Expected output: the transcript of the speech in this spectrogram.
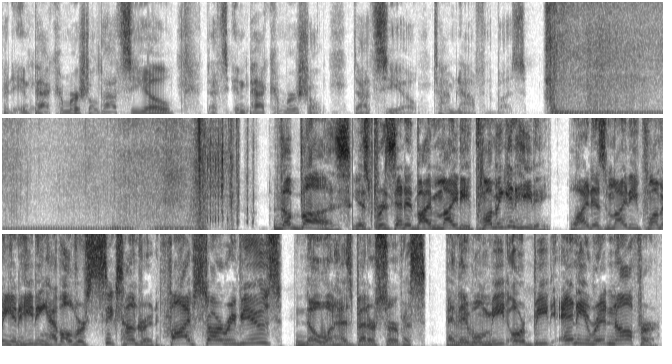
Go to impactcommercial.co. That's impactcommercial.co. Time now for the buzz. The Buzz is presented by Mighty Plumbing and Heating. Why does Mighty Plumbing and Heating have over 600 five star reviews? No one has better service, and they will meet or beat any written offer.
